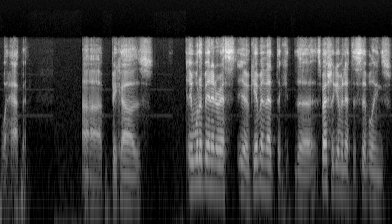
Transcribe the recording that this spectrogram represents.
what happened. Uh, because it would have been interesting, you know, given that the, the, especially given that the siblings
